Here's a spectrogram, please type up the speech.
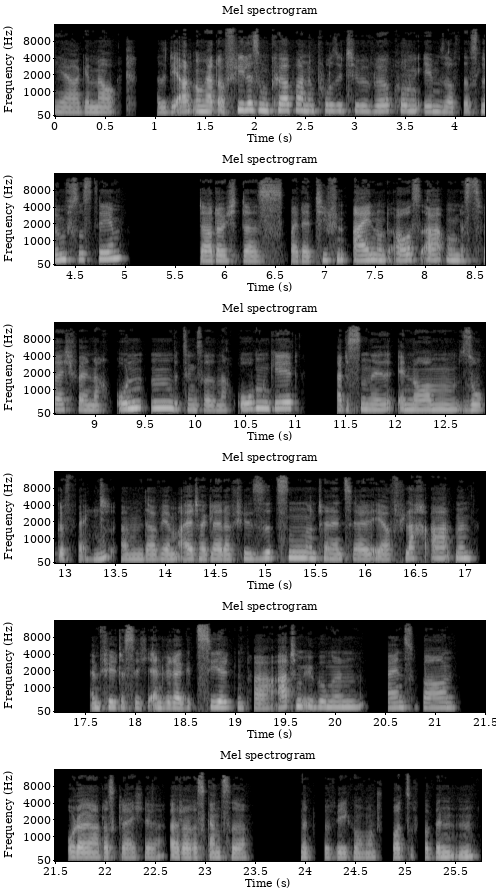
Ja, genau. Also die Atmung hat auf vieles im Körper eine positive Wirkung, ebenso auf das Lymphsystem. Dadurch, dass bei der tiefen Ein- und Ausatmung das Zwerchfell nach unten bzw. nach oben geht, hat es einen enormen Sogeffekt. Mhm. Ähm, da wir im Alltag leider viel sitzen und tendenziell eher flach atmen, empfiehlt es sich entweder gezielt ein paar Atemübungen einzubauen oder das gleiche, also das Ganze mit Bewegung und Sport zu verbinden.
